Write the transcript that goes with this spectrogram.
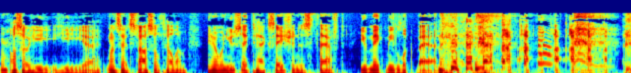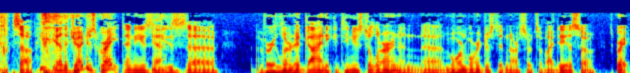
Yeah. Also, he he uh, once had Stossel tell him, you know, when you say taxation is theft, you make me look bad. so yeah, the judge is great, and he's yeah. he's uh, a very learned guy, and he continues to learn and uh, more and more interested in our sorts of ideas. So it's great.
